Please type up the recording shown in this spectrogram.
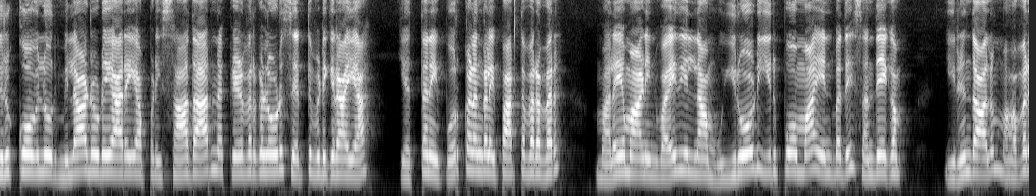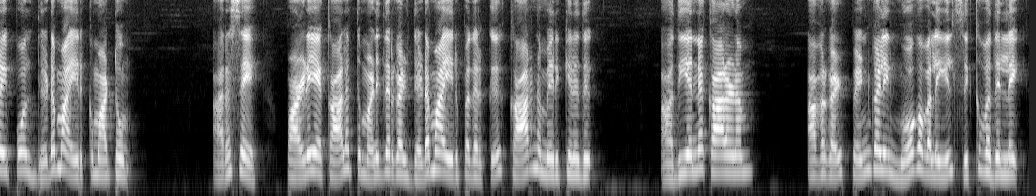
திருக்கோவிலூர் மிலாடுடையாரை அப்படி சாதாரண கிழவர்களோடு சேர்த்து விடுகிறாயா? எத்தனை போர்க்களங்களை பார்த்தவரவர்? மலையமானின் வயதில் நாம் உயிரோடு இருப்போமா என்பதே சந்தேகம். இருந்தாலும் அவரைப் போல் திடமாயிருக்க மாட்டோம். அரசே பழைய காலத்து மனிதர்கள் திடமாயிருப்பதற்கு காரணம் இருக்கிறது. அது என்ன காரணம்? அவர்கள் பெண்களின் மோக வலையில் சிக்குவதில்லை.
